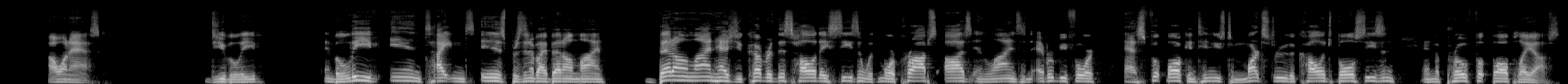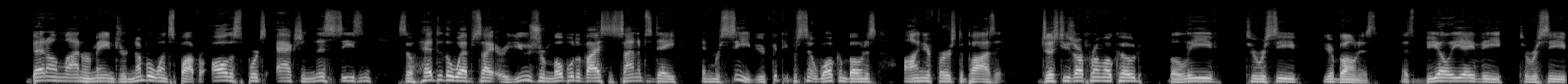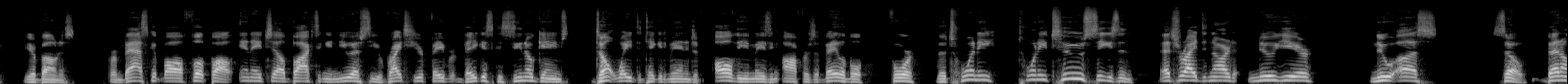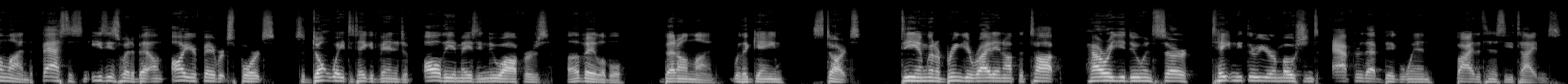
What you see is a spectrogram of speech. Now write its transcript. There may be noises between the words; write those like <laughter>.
I want to ask Do you believe? And Bleav in Titans is presented by Bet Online. Bet Online has you covered this holiday season with more props, odds, and lines than ever before as football continues to march through the college bowl season and the pro football playoffs. BetOnline remains your number one spot for all the sports action this season, so head to the website or use your mobile device to sign up today and receive your 50% welcome bonus on your first deposit. Just use our promo code BLEAV to receive your bonus. That's B L E A V to receive your bonus. From basketball, football, NHL, boxing, and UFC, right to your favorite Vegas casino games, don't wait to take advantage of all the amazing offers available for the 2022 season. That's right, Denard. New year, new us. So, bet online, the fastest and easiest way to bet on all your favorite sports. So don't wait to take advantage of all the amazing new offers available. Bet online, where the game starts. D, I'm going to bring you right in off the top. How are you doing, sir? Take me through your emotions after that big win by the Tennessee Titans.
